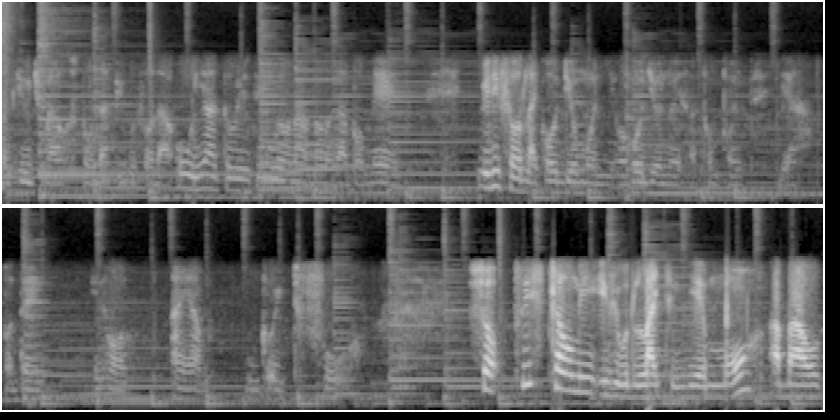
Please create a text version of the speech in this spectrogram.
some huge milestones that people thought that, oh, yeah, Tori is doing well now and all of that. But man, really felt like audio money or audio noise at some point. Yeah, but then in all, I am grateful. So please tell me if you would like to hear more about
